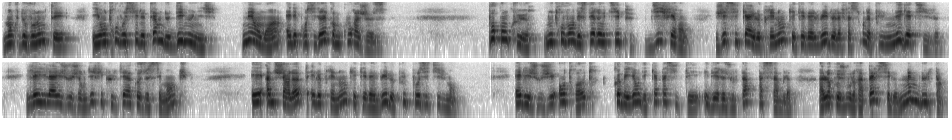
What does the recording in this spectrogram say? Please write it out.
manque de volonté, et on trouve aussi le terme de démunie. Néanmoins, elle est considérée comme courageuse. Pour conclure, nous trouvons des stéréotypes différents. Jessica est le prénom qui est évalué de la façon la plus négative. Leila est jugée en difficulté à cause de ses manques. Et Anne-Charlotte est le prénom qui est évalué le plus positivement. Elle est jugée, entre autres, comme ayant des capacités et des résultats passables. Alors que je vous le rappelle, c'est le même bulletin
